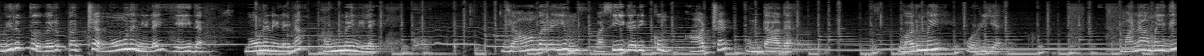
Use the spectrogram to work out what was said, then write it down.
விருப்பு வெறுப்பற்ற மோன நிலை எய்த. மோன நிலைனா உண்மை நிலை. யாவரையும் வசீகரிக்கும் ஆற்றல் உண்டாக. வறுமை ஒழிய. மன அமைதி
